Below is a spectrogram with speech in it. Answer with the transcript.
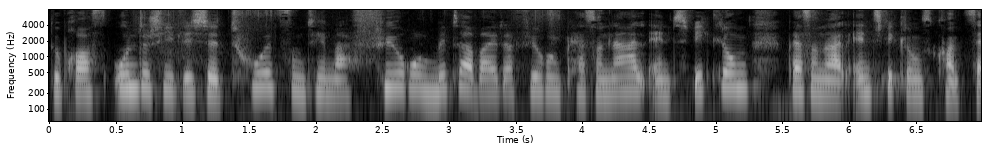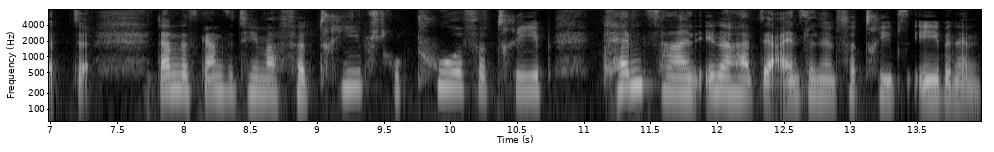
Du brauchst unterschiedliche Tools zum Thema Führung, Mitarbeiterführung, Personalentwicklung, Personalentwicklungskonzepte. Dann das ganze Thema Vertrieb, Strukturvertrieb, Kennzahlen innerhalb der einzelnen Vertriebsebenen,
